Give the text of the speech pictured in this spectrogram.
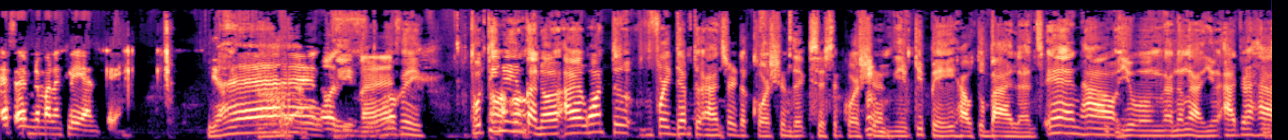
SM naman ang kliyente. Yan. O, okay. di ba? Okay. Putin nyo yung ano, I want to, for them to answer the question, the existing question, Mm. yung kipe, how to balance, and how, yung, ano nga, yung other half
